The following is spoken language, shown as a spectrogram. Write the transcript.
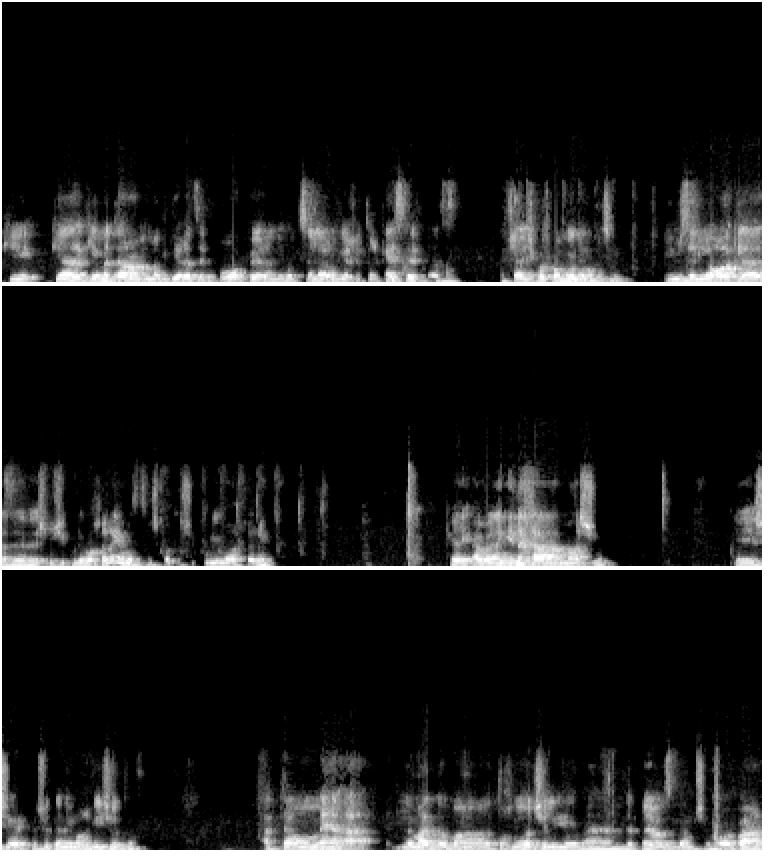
כי, כי, כי אם אתה מגדיר את זה פרופר, אני רוצה להרוויח יותר כסף, אז אפשר לשקול כל מיני אופציות. אם זה לא רק לזה, ויש פה שיקולים אחרים, אז צריך לשקול את השיקולים האחרים. אוקיי? Okay? אבל אני אגיד לך משהו, אה, שפשוט אני מרגיש אותו. אתה אומר, למדנו בתוכניות שלי, ונדבר על זה גם בשבוע הבא,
